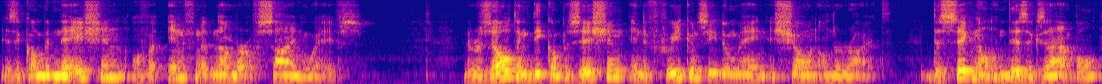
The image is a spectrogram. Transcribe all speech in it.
is a combination of an infinite number of sine waves. The resulting decomposition in the frequency domain is shown on the right. The signal in this example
